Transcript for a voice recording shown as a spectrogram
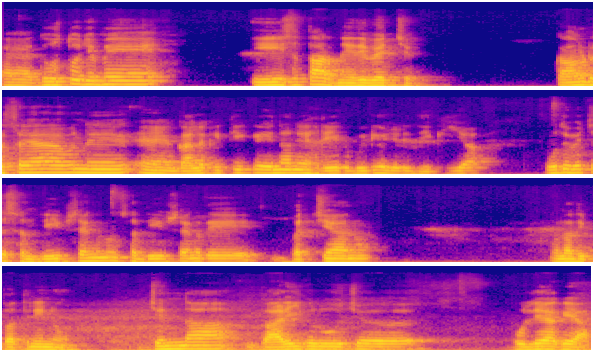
ਹੈ ਦੋਸਤੋ ਜਿਵੇਂ ਇਸ ਧਰਨੇ ਦੇ ਵਿੱਚ ਕਾਮਰਡ ਸਾਹਿਬ ਨੇ ਗੱਲ ਕੀਤੀ ਕਿ ਇਹਨਾਂ ਨੇ ਹਰੇਕ ਵੀਡੀਓ ਜਿਹੜੀ ਦੇਖੀ ਆ ਉਹਦੇ ਵਿੱਚ ਸੰਦੀਪ ਸਿੰਘ ਨੂੰ ਸੰਦੀਪ ਸਿੰਘ ਦੇ ਬੱਚਿਆਂ ਨੂੰ ਉਹਨਾਂ ਦੀ ਪਤਨੀ ਨੂੰ ਜਿੰਨਾ ਗਾਲੀ ਗਲੋਚ ਬੋਲਿਆ ਗਿਆ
